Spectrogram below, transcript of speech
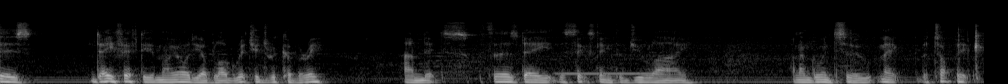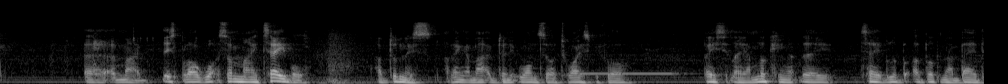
is day 50 of my audio blog, Richard's Recovery, and it's Thursday, the 16th of July, and I'm going to make the topic uh, of my this blog what's on my table. I've done this, I think I might have done it once or twice before. Basically, I'm looking at the table ab- above my bed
